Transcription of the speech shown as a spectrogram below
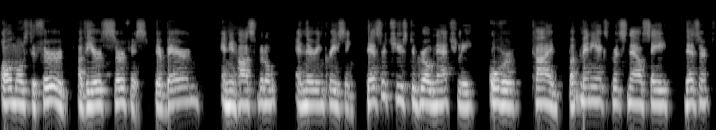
almost a third of the Earth's surface. They're barren and inhospitable, and they're increasing. Deserts used to grow naturally over time, but many experts now say deserts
